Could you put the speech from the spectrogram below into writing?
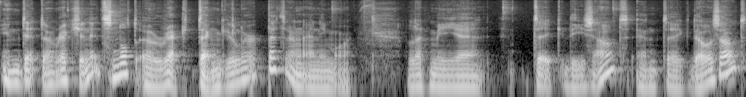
in that direction. It's not a rectangular pattern anymore. Let me uh, take these out and take those out.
